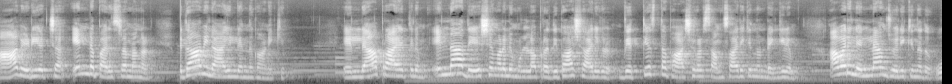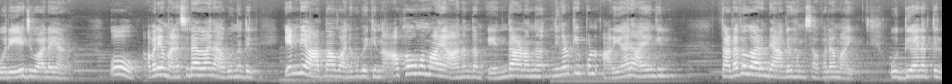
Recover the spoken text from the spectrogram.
ആ വെടിയച്ച എന്റെ പരിശ്രമങ്ങൾ പിതാവിലായില്ലെന്ന് കാണിക്കും. എല്ലാ പ്രായത്തിലും എല്ലാ ദേശങ്ങളിലുമുള്ള പ്രതിഭാശാലികൾ വ്യത്യസ്ത ഭാഷകൾ സംസാരിക്കുന്നുണ്ടെങ്കിലും അവരിലെല്ലാം ജ്വലിക്കുന്നത് ഒരേ ജ്വാലയാണ്. ഓ അവരെ മനസ്സിലാകാനാകുന്നതിൽ എന്റെ ആത്മാവ് അനുഭവിക്കുന്ന അഭൗമമായ ആനന്ദം എന്താണെന്ന് നിങ്ങൾക്കിപ്പോൾ അറിയാനായെങ്കിൽ? തടവുകാരന്റെ ആഗ്രഹം സഫലമായി. ഉദ്യാനത്തിൽ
